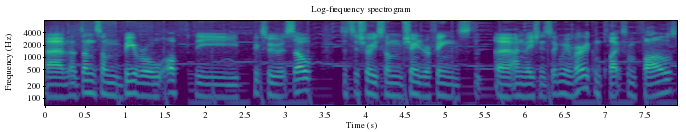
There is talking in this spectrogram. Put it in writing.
um, I've done some b-roll off the Pixoo itself just to show you some Stranger Things uh, animations. They're going to be very complex from files.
